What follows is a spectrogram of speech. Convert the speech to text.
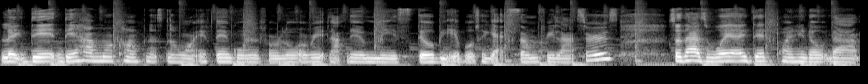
like they they have more confidence now if they're going for a lower rate that they may still be able to get some freelancers. So that's why i did point it out that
